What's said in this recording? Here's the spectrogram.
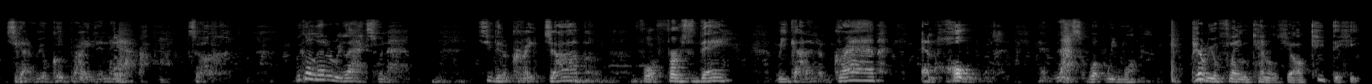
she got a real good bite in there. So, we're gonna let her relax for now. She did a great job for first day. We got her to grab and hold. And that's what we want. Imperial Flame Kennels, y'all. Keep the heat.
